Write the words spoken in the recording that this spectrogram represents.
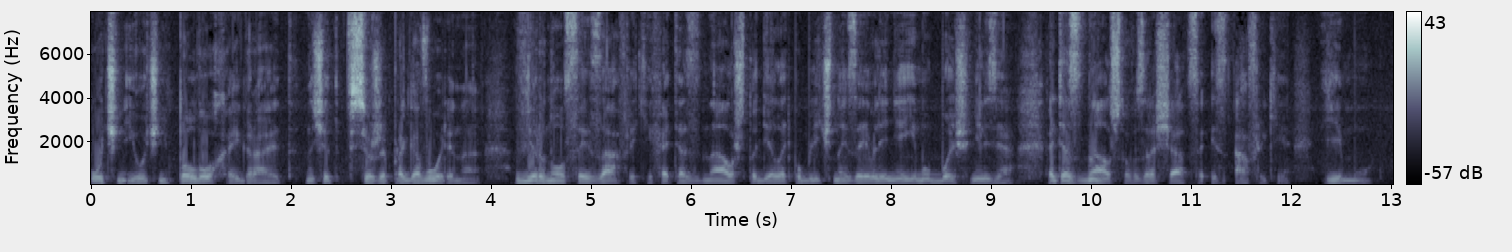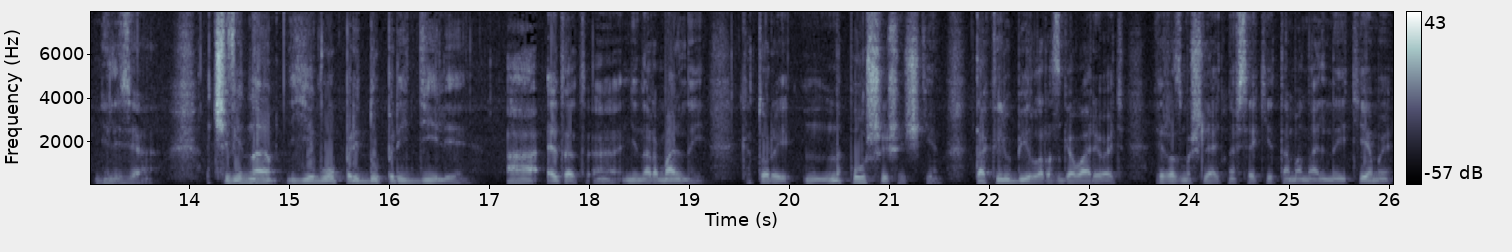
очень и очень плохо играет. Значит, все же проговорено. Вернулся из Африки, хотя знал, что делать публичные заявления ему больше нельзя. Хотя знал, что возвращаться из Африки ему нельзя. Очевидно, его предупредили а этот э, ненормальный, который на полшишечки так любил разговаривать и размышлять на всякие там анальные темы,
